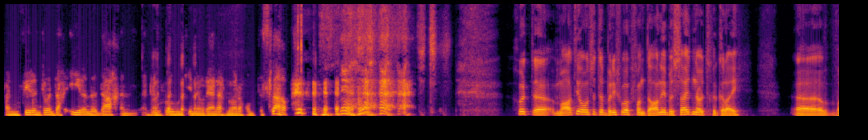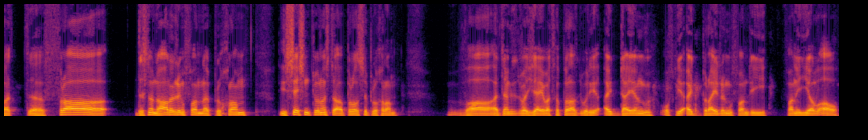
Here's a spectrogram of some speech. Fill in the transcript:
van 24 ure in 'n dag en en dan voel moet jy nou regtig nodig om te slaap. Goed, uh, Mati, ons het 'n brief ook van Dani Besuidnout gekry. Uh wat uh, vra dis nou nadering van 'n program die 26ste April se program. Waar ek dink dit was jy wat gepraat oor die uitdaging of die uitbreiding van die van die heelal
